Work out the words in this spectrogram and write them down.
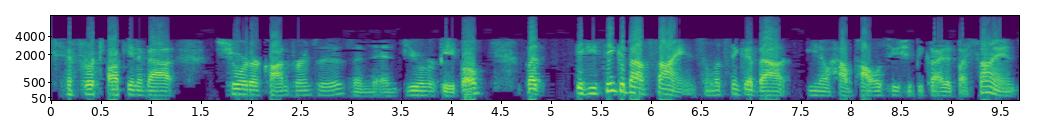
if we're talking about shorter conferences and, and fewer people. But if you think about science, and let's think about, you know, how policy should be guided by science,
